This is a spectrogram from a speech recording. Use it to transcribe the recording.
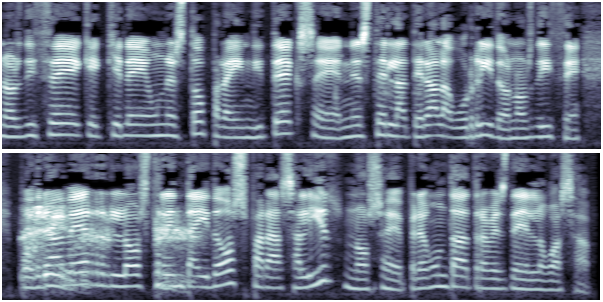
nos dice que quiere un stop para Inditex en este lateral aburrido, nos dice. ¿Podría haber los 32 para salir? Nos pregunta a través del WhatsApp.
